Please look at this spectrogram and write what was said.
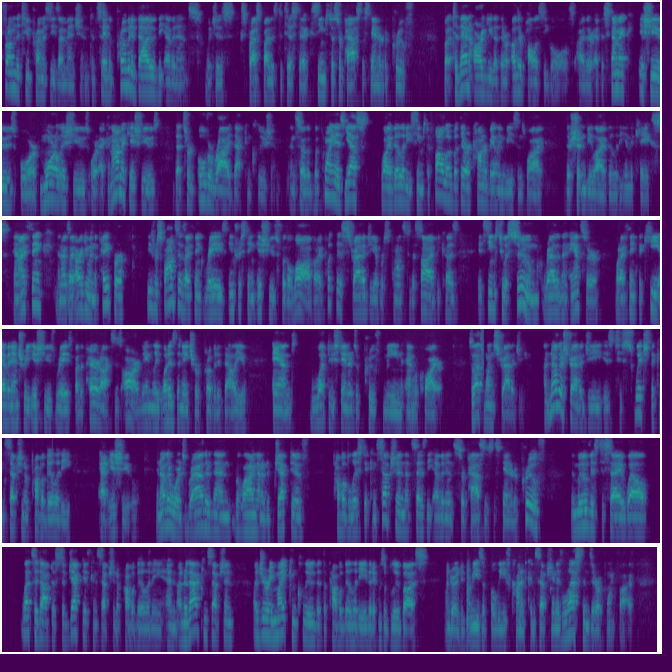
from the two premises I mentioned, to say the probative value of the evidence, which is expressed by the statistic, seems to surpass the standard of proof, but to then argue that there are other policy goals, either epistemic issues or moral issues or economic issues, that sort of override that conclusion. And so the, the point is yes, liability seems to follow, but there are countervailing reasons why there shouldn't be liability in the case. And I think, and as I argue in the paper, these responses, I think, raise interesting issues for the law, but I put this strategy of response to the side because it seems to assume rather than answer what I think the key evidentiary issues raised by the paradoxes are namely, what is the nature of probative value and what do standards of proof mean and require? So that's one strategy. Another strategy is to switch the conception of probability at issue. In other words, rather than relying on an objective probabilistic conception that says the evidence surpasses the standard of proof, the move is to say, well, let's adopt a subjective conception of probability. And under that conception, a jury might conclude that the probability that it was a blue bus under a degrees of belief kind of conception is less than 0.5.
